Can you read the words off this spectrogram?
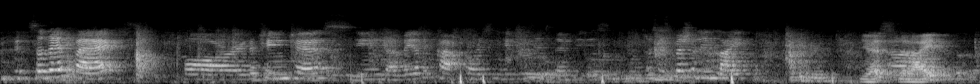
so the effects for the changes in the abiotic factors in the ecosystem is, especially in light, Yes, the um, light.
